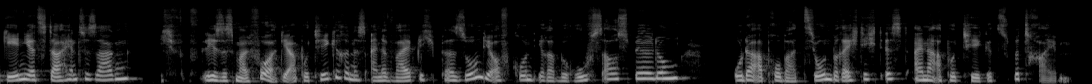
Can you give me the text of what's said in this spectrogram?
gehen jetzt dahin zu sagen, ich lese es mal vor. Die Apothekerin ist eine weibliche Person, die aufgrund ihrer Berufsausbildung oder Approbation berechtigt ist, eine Apotheke zu betreiben.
